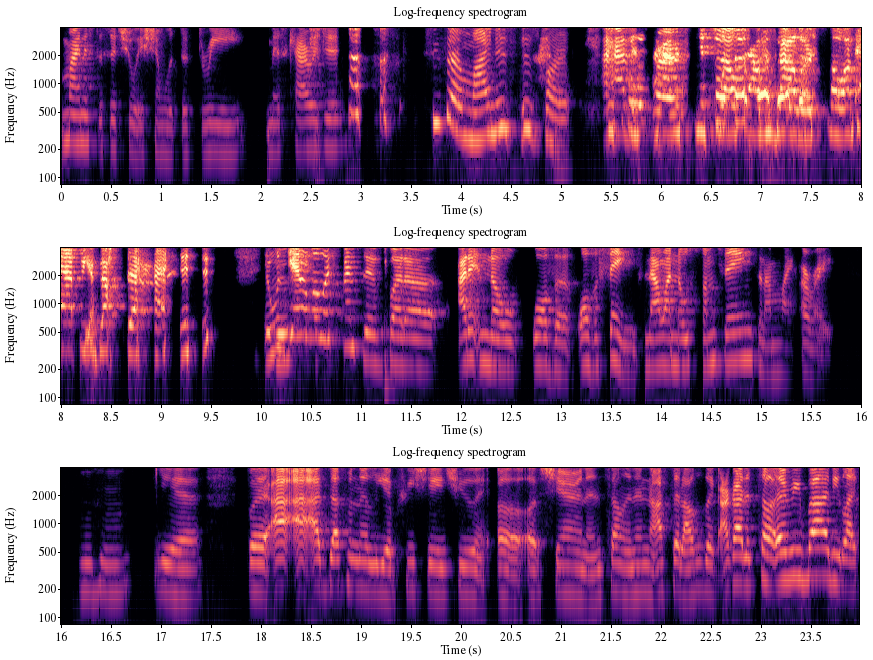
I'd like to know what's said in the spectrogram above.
minus the situation with the three miscarriages. she said minus this part I haven't, I haven't spent twelve thousand dollars, so I'm happy about that. it was getting a little expensive, but uh, I didn't know all the all the things. Now I know some things, and I'm like, all right, hmm Yeah, but I, I, definitely appreciate you uh, uh, sharing and telling. And I said I was like I got to tell everybody. Like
